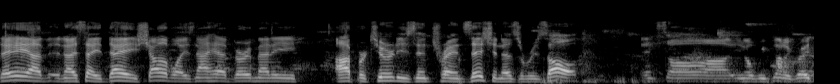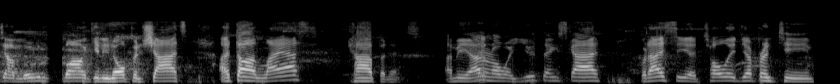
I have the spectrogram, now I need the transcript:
they have, and I say they, Charlevoix has not had very many opportunities in transition as a result. And so, uh, you know, we've done a great job moving the ball, getting open shots. I thought last, confidence. I mean, I don't know what you think, Scott, but I see a totally different team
